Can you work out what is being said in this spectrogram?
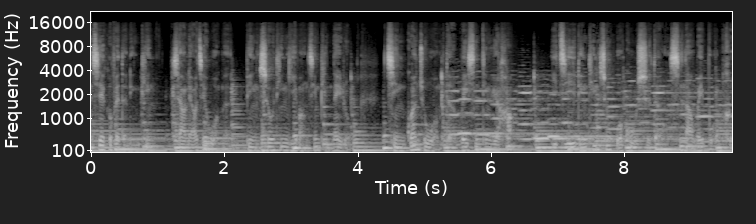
感谢各位的聆听。想了解我们并收听以往精品内容，请关注我们的微信订阅号，以及聆听生活故事的新浪微博和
